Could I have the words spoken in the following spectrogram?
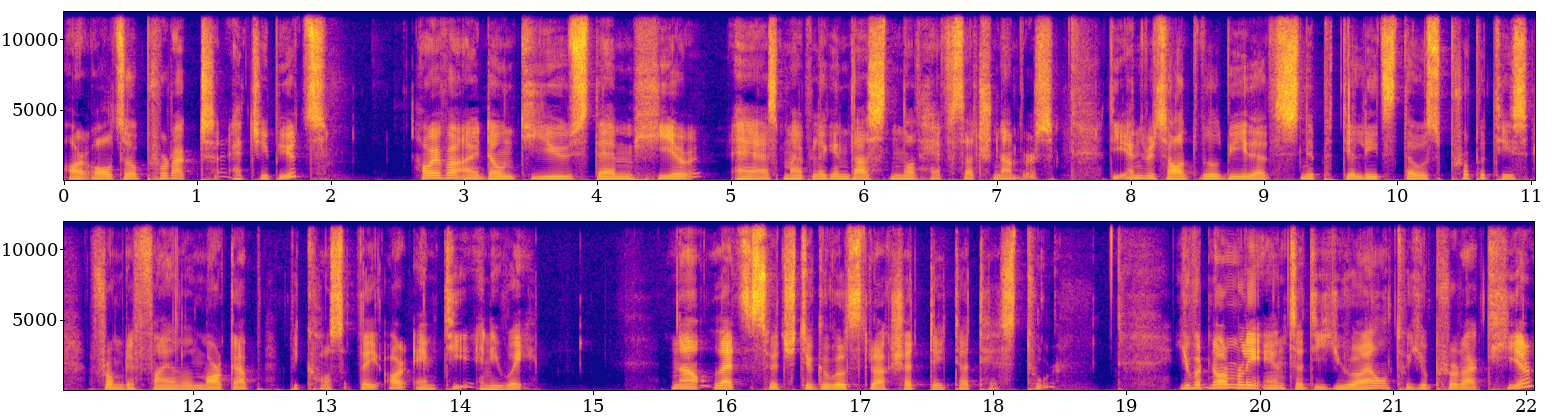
are also product attributes. However, I don't use them here as my plugin does not have such numbers. The end result will be that Snip deletes those properties from the final markup because they are empty anyway. Now let's switch to Google Structured Data Test Tool. You would normally enter the URL to your product here.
